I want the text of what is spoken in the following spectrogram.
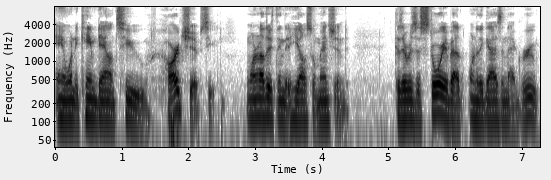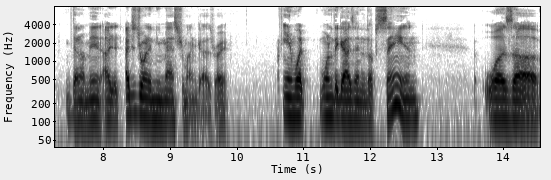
And when it came down to hardships, one other thing that he also mentioned because there was a story about one of the guys in that group that I'm in. I I just joined a new mastermind, guys, right? And what one of the guys ended up saying was uh,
